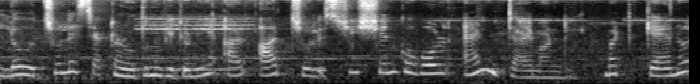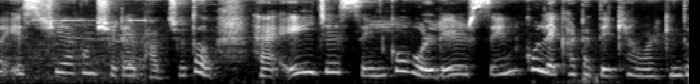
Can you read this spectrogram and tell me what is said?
হ্যালো, চলে এসছি একটা নতুন ভিডিও নিয়ে, আর আজ চলে এসছি সেনকো গোল্ড অ্যান্ড ডায়মন্ডে বাট কেন এসছি এখন সেটাই ভাবছ তো? হ্যাঁ এই যে সেনকো গোল্ডের সেনকো লেখাটা দেখে আমার কিন্তু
